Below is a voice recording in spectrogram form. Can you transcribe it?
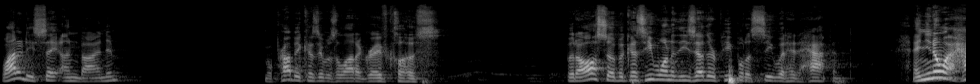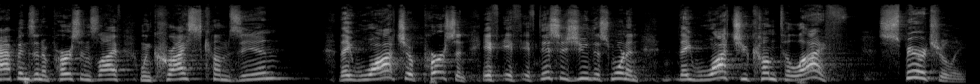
Why did He say unbind him? Well, probably because it was a lot of grave clothes, but also because He wanted these other people to see what had happened. And you know what happens in a person's life when Christ comes in? They watch a person. If, if, if this is you this morning, they watch you come to life spiritually.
